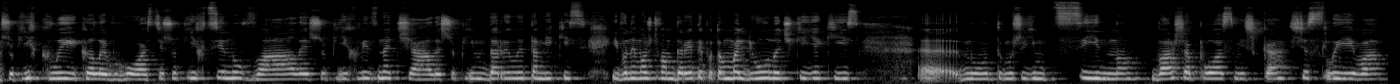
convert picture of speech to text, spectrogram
щоб їх кликали в гості, щоб їх цінували, щоб їх відзначали, щоб їм дарили там якісь, і вони можуть вам дарити потім малюночки якісь. е, Ну, тому що їм цінно ваша посмішка, щаслива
